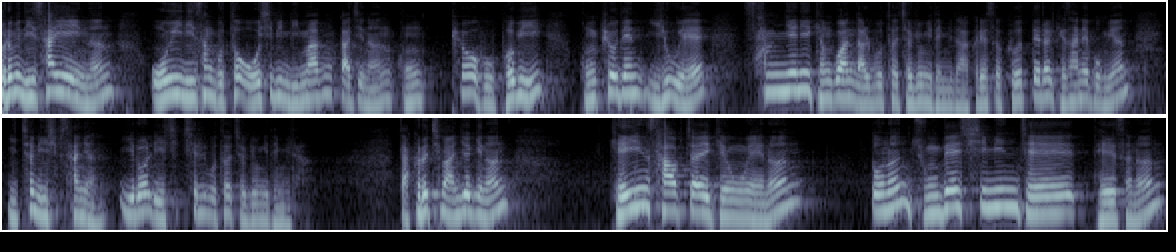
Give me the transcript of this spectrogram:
그러면 이 사이에 있는 5인 이상부터 50인 미만까지는 공표 후 법이 공표된 이후에 3년이 경과한 날부터 적용이 됩니다. 그래서 그때를 계산해 보면 2024년 1월 27일부터 적용이 됩니다. 자, 그렇지만 여기는 개인 사업자의 경우에는 또는 중대 시민재에 대해서는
